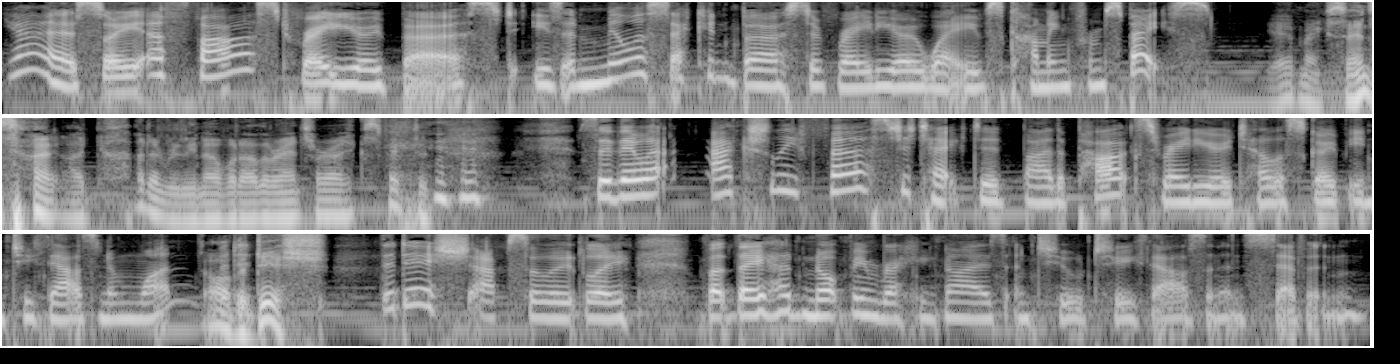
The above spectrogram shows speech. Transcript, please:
Yeah, so a fast radio burst is a millisecond burst of radio waves coming from space. Yeah, it makes sense. I, I, I don't really know what other answer I expected. So, they were actually first detected by the Parkes Radio Telescope in 2001. Oh, the it- dish. The dish, absolutely. But they had not been recognised until 2007.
